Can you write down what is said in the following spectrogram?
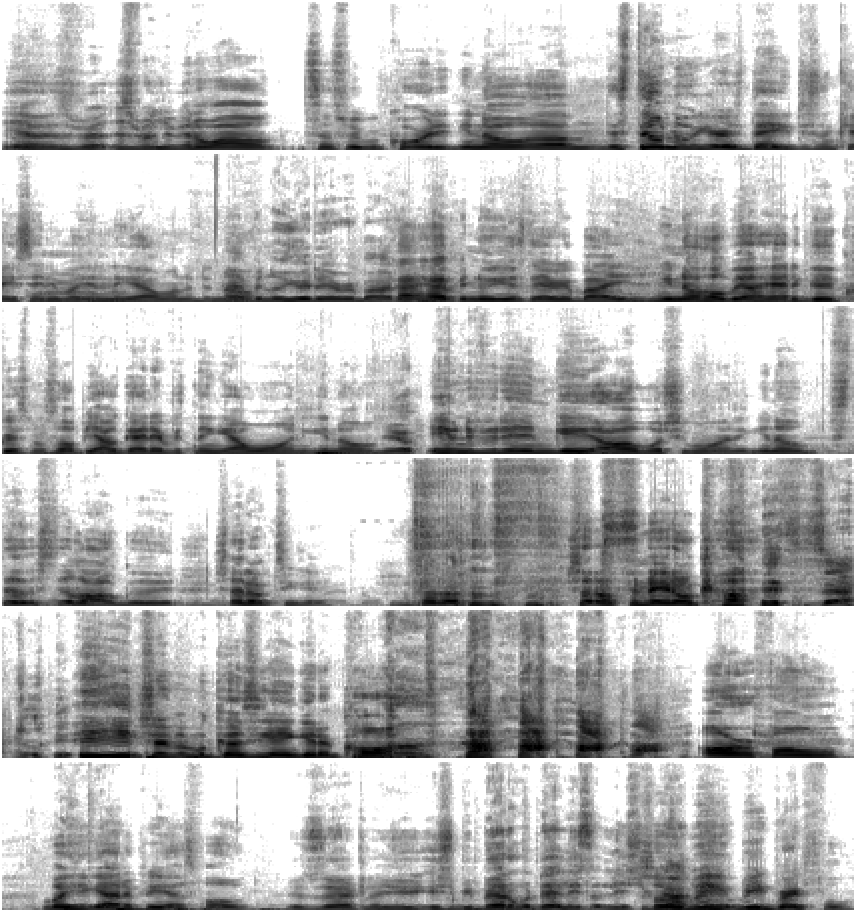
Yeah, it's, re- it's really been a while since we recorded. You know, um, it's still New Year's Day, just in case anybody, any of y'all wanted to know. Mm-hmm. Happy New Year to everybody. Uh, Happy New Year's to everybody. You know, hope y'all had a good Christmas. Hope y'all got everything y'all wanted. You know, Yep. even if you didn't get all what you wanted, you know, still still all good. Shut up, TJ. Shut up. Shut up, Tornado God. exactly. He, he tripping because he ain't get a car or a phone, but he got a PS4. Exactly. You, you should be better with that. At least, at least you So got be that. be grateful.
